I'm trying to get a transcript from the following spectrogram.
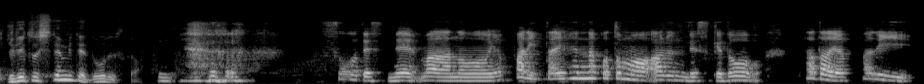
自立してみてどうですか？そうですね。まあ、あの、やっぱり大変なこともあるんですけど、ただやっぱり、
